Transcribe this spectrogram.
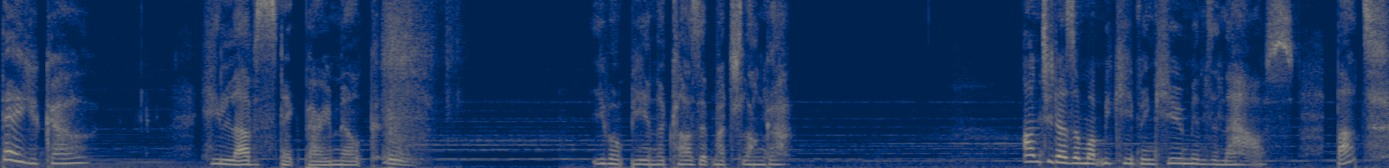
There you go. He loves snakeberry milk. you won't be in the closet much longer. Auntie doesn't want me keeping humans in the house, but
